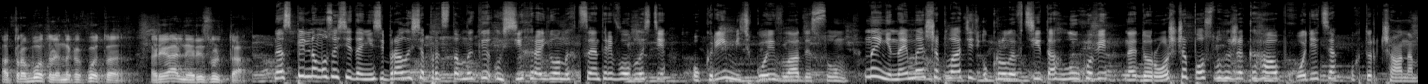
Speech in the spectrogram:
отработали на какой-то реальный результат. На спільному засіданні зібралися представники усіх районних центрів області, окрім міської влади Сум. Нині найменше платять у Кролевці та Глухові. Найдорожче послуги ЖКГ обходяться ухтирчанам.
